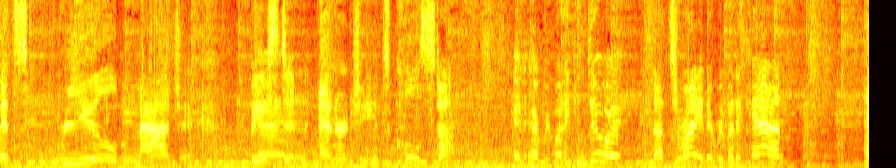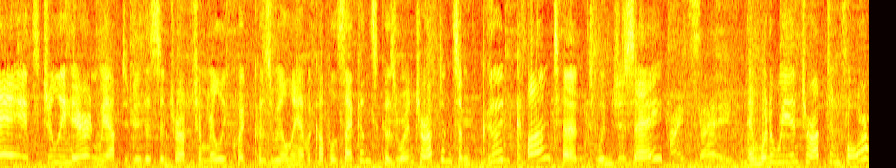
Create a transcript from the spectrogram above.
It's real magic based in energy. It's cool stuff. And everybody can do it. That's right, everybody can. Hey, it's Julie here, and we have to do this interruption really quick because we only have a couple of seconds because we're interrupting some good content, wouldn't you say? I'd say. And what are we interrupting for?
